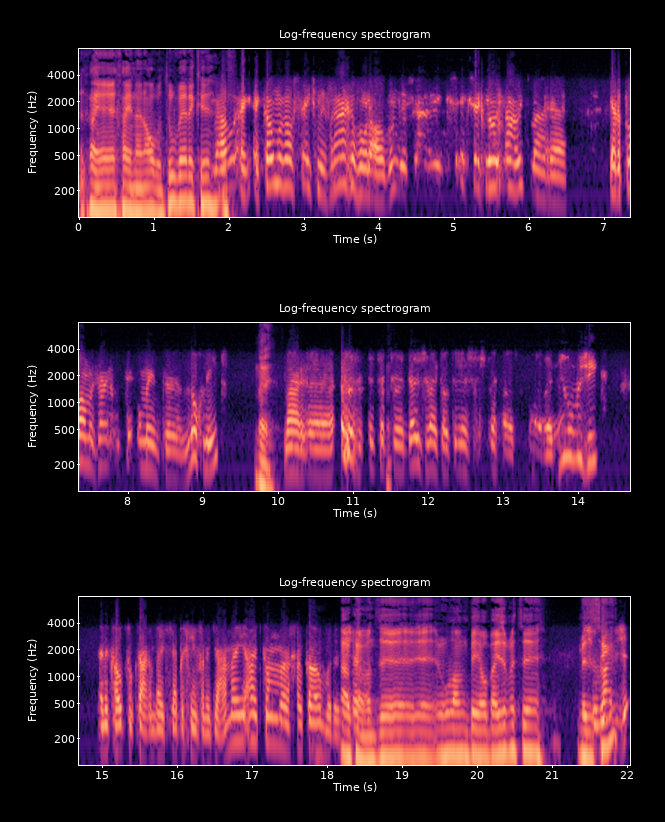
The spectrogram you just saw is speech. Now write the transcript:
Ga, je, ga je naar een album toewerken? Of- Nou, er, er komen wel steeds meer vragen voor een album. Dus ja, ik, ik zeg nooit nooit, maar ja, de plannen zijn op dit moment nog niet. Nee. Maar ik heb deze week ook de eerste gesprekken over voor nieuwe muziek. En ik hoop dat ik daar een beetje begin van het jaar mee uit kan eh, gaan komen. Dus, Oké, eh, want eh, hoe lang ben je al bezig met, met het we, zingen?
